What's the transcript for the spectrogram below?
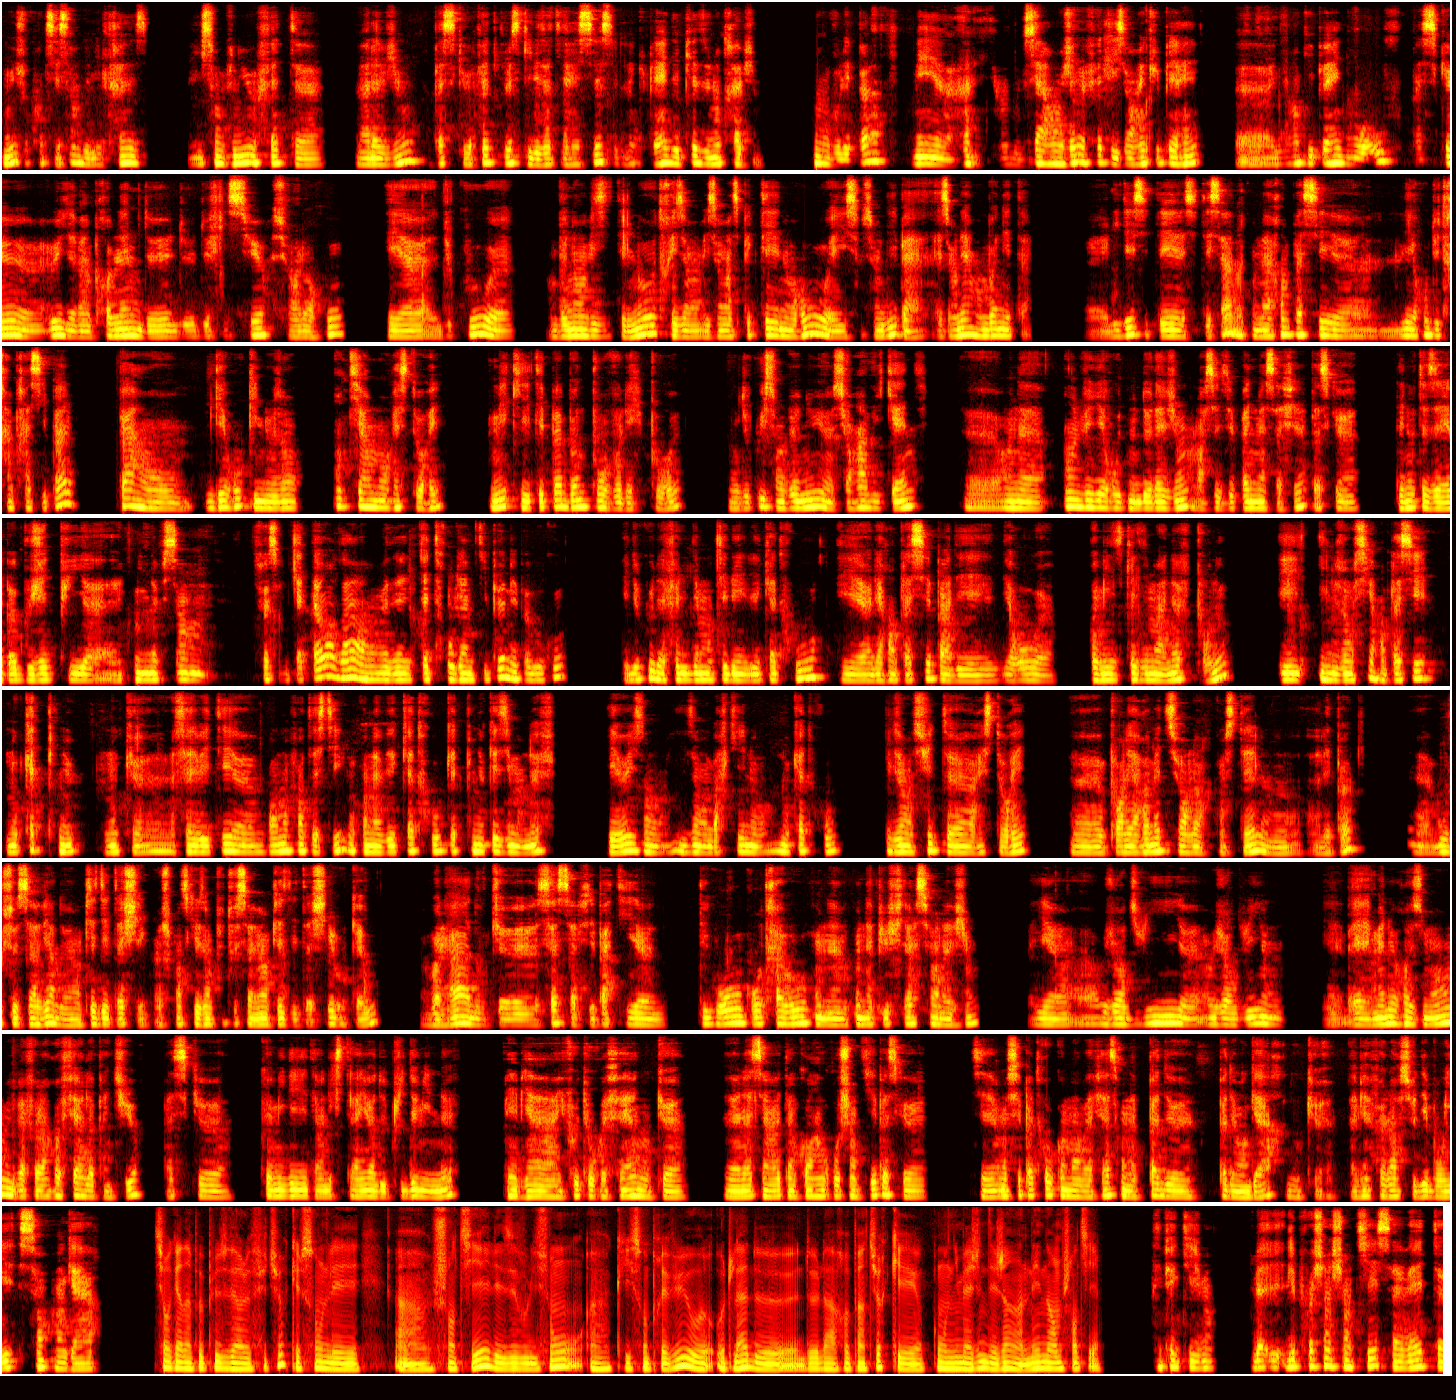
Oui, je crois que c'est ça en 2013. Ils sont venus au fait euh, à l'avion parce que en fait, ce qui les intéressait, c'est de récupérer des pièces de notre avion. Nous, on voulait pas, mais euh, on s'est arrangé. En fait, ils ont récupéré euh, ils ont récupéré nos roues parce que euh, eux ils avaient un problème de, de, de fissure sur leurs roues et euh, du coup euh, en venant visiter le nôtre ils ont ils ont inspecté nos roues et ils se sont dit bah elles ont l'air en bon état euh, l'idée c'était c'était ça donc on a remplacé les roues du train principal par des roues qui nous ont entièrement restaurées mais qui n'étaient pas bonnes pour voler pour eux donc du coup ils sont venus sur un week-end euh, on a enlevé les routes de l'avion. Alors c'était pas une mince affaire parce que les notes elles n'avaient pas bougé depuis 1974. Euh, hein. On avait peut-être roulé un petit peu, mais pas beaucoup. Et du coup, il a fallu démonter les, quatre roues et euh, les remplacer par des, des roues remises quasiment à neuf pour nous. Et ils nous ont aussi remplacé nos quatre pneus. Donc ça avait été vraiment fantastique. Donc on avait quatre roues, quatre pneus quasiment neufs. Et eux, ils ont, ils ont embarqué nos, nos quatre roues. Ils ont ensuite restauré pour les remettre sur leur constelle à l'époque, ou se servir de, en pièces détachées. Quoi. Je pense qu'ils ont plutôt servi en pièces détachées au cas où. Voilà, donc ça, ça fait partie des gros gros travaux qu'on a qu'on a pu faire sur l'avion. Et aujourd'hui, aujourd'hui, ben, malheureusement, il va falloir refaire la peinture parce que comme il est dans l'extérieur depuis 2009, eh bien, il faut tout refaire. Donc euh, euh, là, ça va être encore un gros chantier parce que on ne sait pas trop comment on va faire parce qu'on n'a pas de pas de hangar. Donc, euh, il va bien falloir se débrouiller sans hangar. Si on regarde un peu plus vers le futur, quels sont les chantiers, les évolutions qui sont prévues au-delà de, de, la repeinture qui est qu'on imagine déjà un énorme chantier? Effectivement. Ben, les prochains chantiers, ça va être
